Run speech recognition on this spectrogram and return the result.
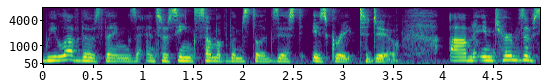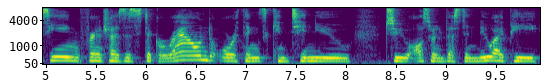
we love those things, and so seeing some of them still exist is great to do. Um, in terms of seeing franchises stick around or things continue to also invest in new IP,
